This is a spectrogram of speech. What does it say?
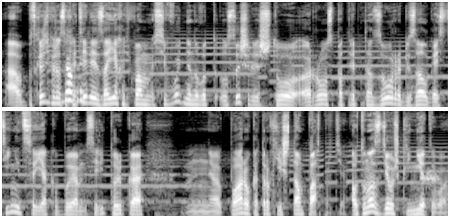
А подскажите, пожалуйста, Добрый. хотели заехать к вам сегодня, но вот услышали, что Роспотребнадзор обязал гостиницы якобы селить только Э, пару, у которых есть штамп в паспорте. А вот у нас с девушкой нет его.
